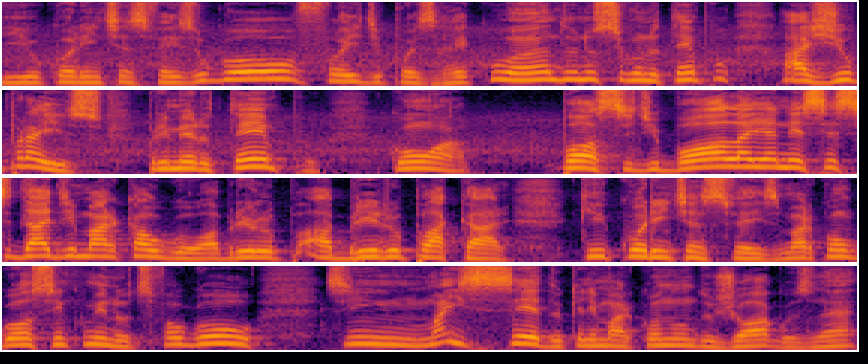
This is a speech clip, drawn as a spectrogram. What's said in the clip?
E o Corinthians fez o gol, foi depois recuando no segundo tempo agiu para isso. Primeiro tempo, com a posse de bola e a necessidade de marcar o gol, abrir, abrir o placar. que o Corinthians fez? Marcou um gol aos cinco minutos. Foi o gol assim, mais cedo que ele marcou num dos jogos, né?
